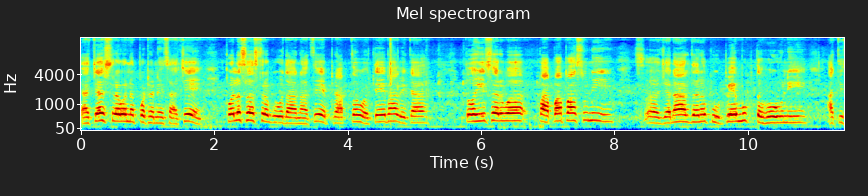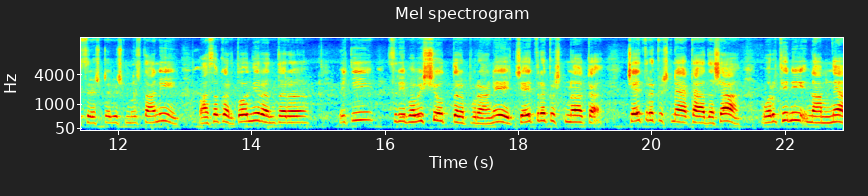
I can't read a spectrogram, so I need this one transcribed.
याच्या श्रवण पठणे साचे फलसहस्त्र गोदानाचे प्राप्त होते भाविका. तोही सर्व पापापासूनही स- जनार्दन कुपे मुक्त होऊनी. अतिश्रेष्ठ विष्णुस्थानी वास करतो निरंतर. इति श्री भविष्य उत्तर पुराणे चैत्र कृष्ण का चैत्र कृष्ण एकादशा वर्थिनी नाम्न्या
